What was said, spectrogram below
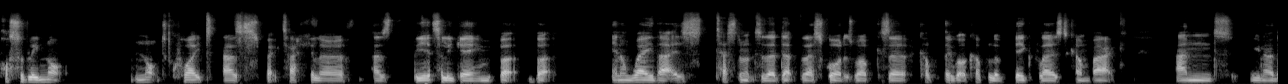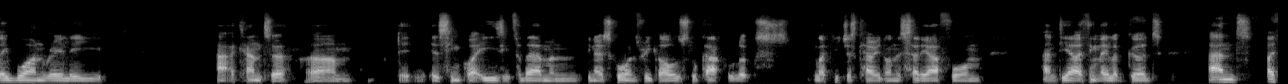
possibly not not quite as spectacular as the Italy game, but but in a way that is testament to their depth of their squad as well, because couple, they've got a couple of big players to come back, and you know they won really at a canter. Um, it, it, seemed quite easy for them, and you know scoring three goals. Lukaku looks like he's just carried on his Serie A form, and yeah, I think they look good. And I,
